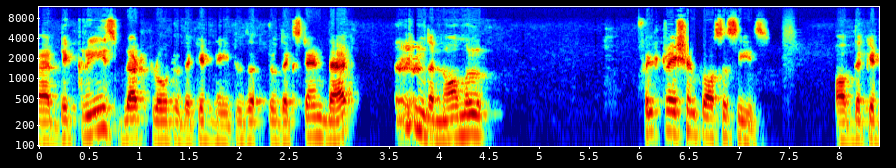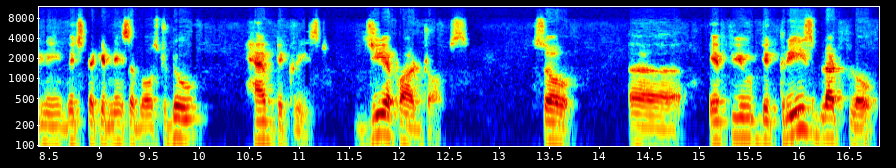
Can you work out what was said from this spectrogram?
uh, decrease blood flow to the kidney to the to the extent that the normal filtration processes of the kidney, which the kidney is supposed to do, have decreased. GFR drops. So uh, if you decrease blood flow,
